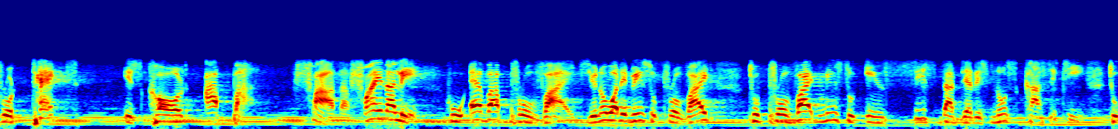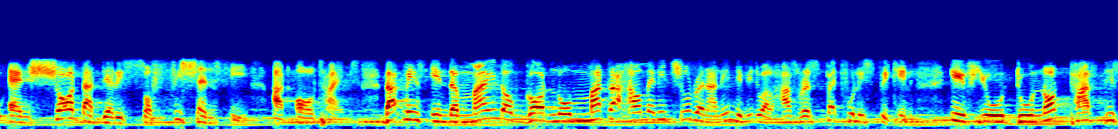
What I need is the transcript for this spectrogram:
protect is called Abba, Father. Finally, whoever provides. You know what it means to provide? To provide means to insist that there is no scarcity, to ensure that there is sufficiency at all times. That means, in the mind of God, no matter how many children an individual has, respectfully speaking, if you do not pass this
